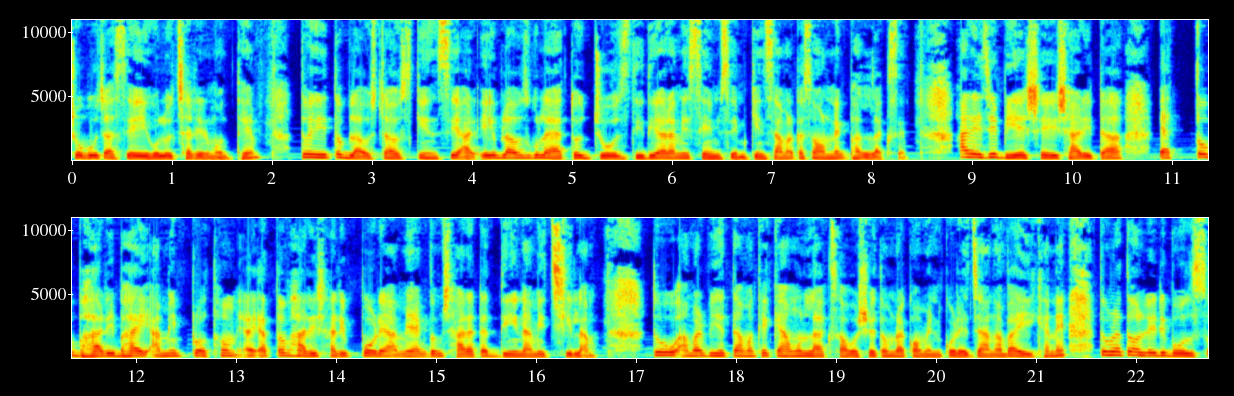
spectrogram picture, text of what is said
সবুজ আছে এই হলুদ শাড়ির মধ্যে। তো এই তো ব্লাউজ টাউজ কিনছি, আর এই ব্লাউজগুলো এত জোস, দিদি আর আমি সেম সেম কিনছি, আমার কাছে অনেক ভালো লাগছে। আর এই যে বিয়ের সেই শাড়িটা, এত ভারী ভাই, আমি প্রথম এত ভারী শাড়ি পরে আমি একদম সারাটা দিন আমি ছিলাম। তো আমার বিয়েতে আমাকে কেমন লাগছে অবশ্যই তোমরা কমেন্ট করে জানাবা এইখানে। তোমরা তো অলরেডি বলছো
